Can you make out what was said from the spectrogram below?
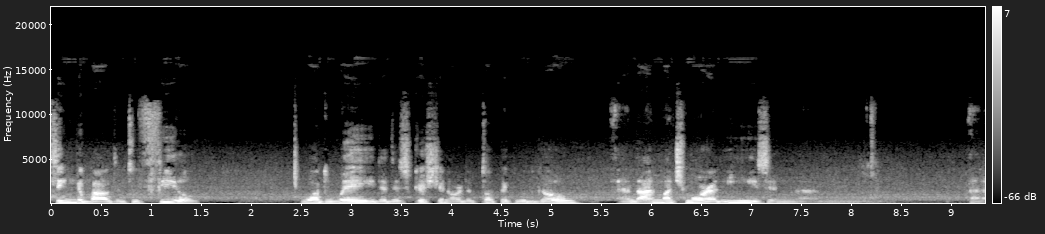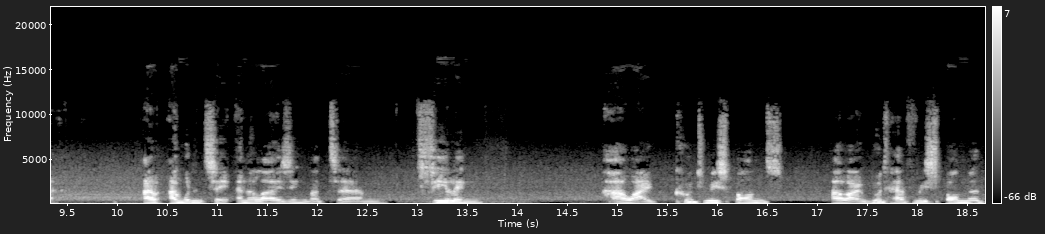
think about and to feel what way the discussion or the topic would go. And I'm much more at ease in. Um, uh, I, I wouldn't say analyzing, but um, feeling how I could respond, how I would have responded,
